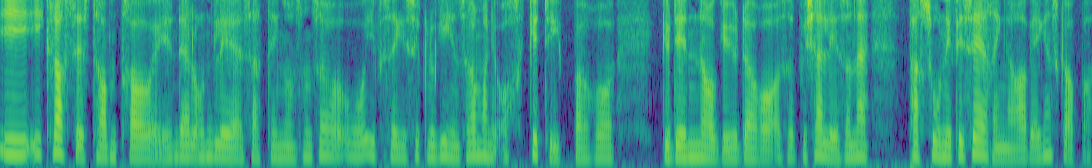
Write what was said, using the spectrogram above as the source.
i, i klassisk tantra og i en del åndelige settinger og sånn, så, og i og for seg i psykologien, så har man jo arketyper og gudinner og guder og altså forskjellige sånne personifiseringer av egenskaper.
